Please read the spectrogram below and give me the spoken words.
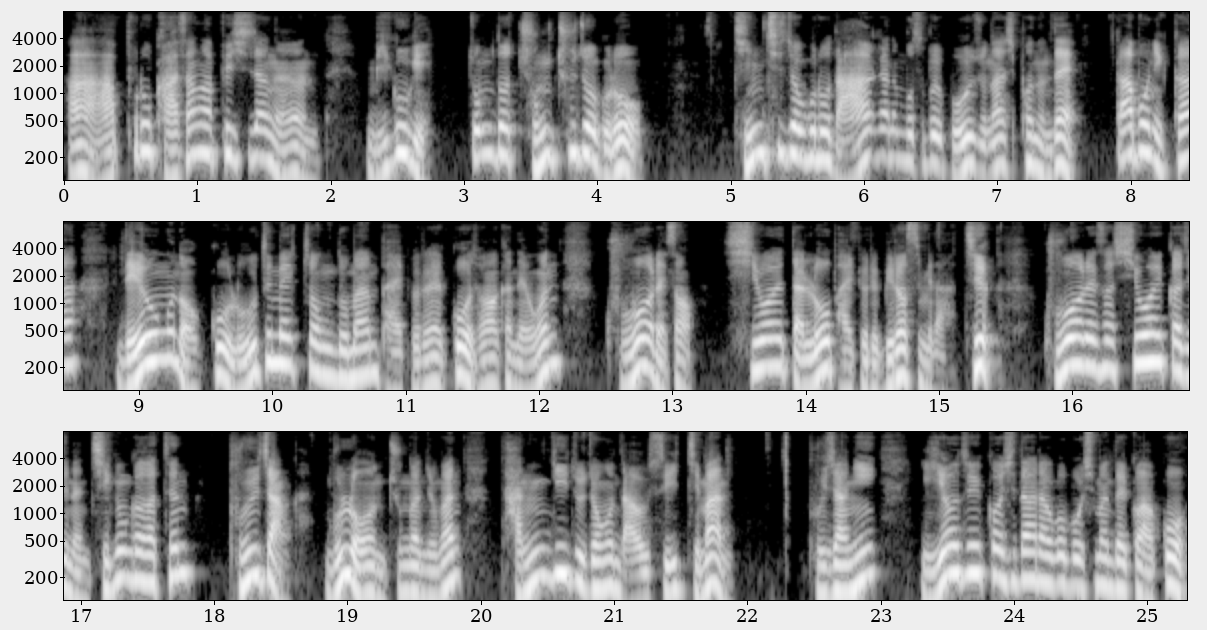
아 앞으로 가상화폐 시장은 미국이 좀 더 중추적으로 진취적으로 나아가는 모습을 보여주나 싶었는데 까보니까 내용은 없고 로드맵 정도만 발표를 했고 정확한 내용은 9월에서 10월 달로 발표를 미뤘습니다. 즉 9월에서 10월까지는 지금과 같은 불장, 물론 중간중간 단기 조정은 나올 수 있지만 부장이 이어질 것이다라고 보시면 될 것 같고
